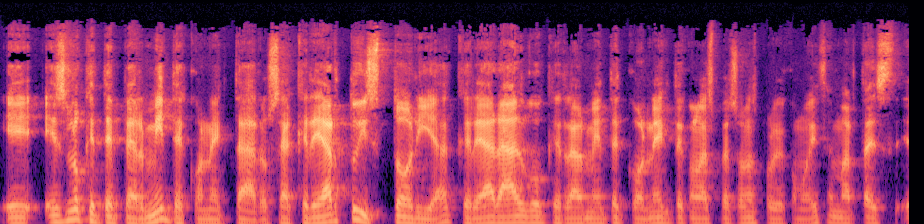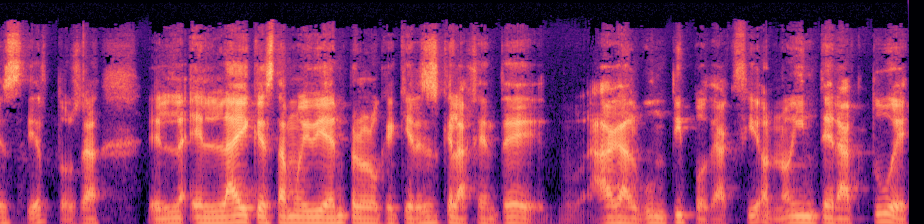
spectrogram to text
eh, es lo que te permite conectar, o sea, crear tu historia, crear algo que realmente conecte con las personas, porque como dice Marta, es, es cierto, o sea, el, el, like está muy bien, pero lo que quieres es que la gente haga algún tipo de acción, ¿no? Interactúe,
